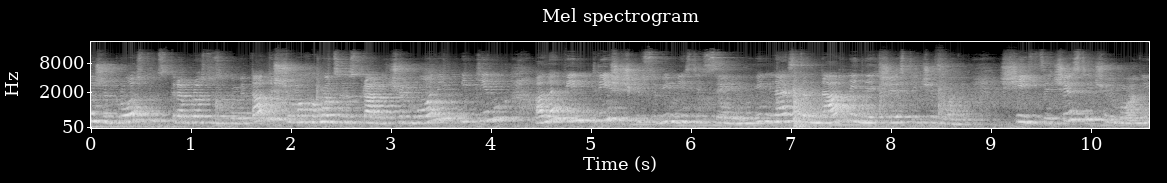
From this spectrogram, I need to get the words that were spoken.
дуже просто, це треба просто запам'ятати, що махагон це насправді червоний відтінок, але він трішечки в собі містить синю. Він не стандартний, не чистий червоний. Шість це чистий червоний.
